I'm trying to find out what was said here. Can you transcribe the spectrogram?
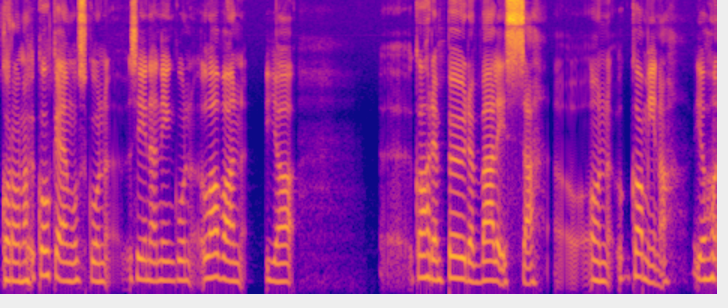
korona kokemus, kun siinä niin kuin lavan ja kahden pöydän välissä on kamina, johon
